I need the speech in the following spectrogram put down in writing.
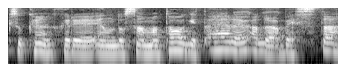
så kanske det ändå sammantaget är det allra bästa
